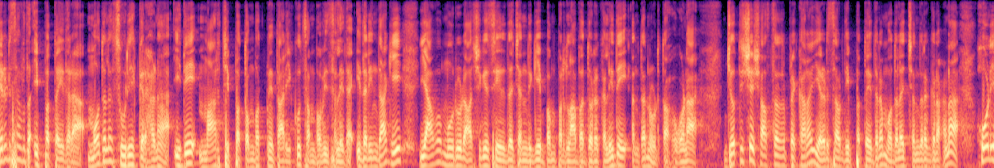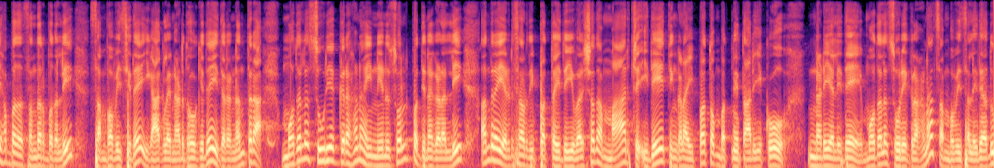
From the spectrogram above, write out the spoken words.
ಎರಡು ಸಾವಿರದ ಇಪ್ಪತ್ತೈದರ ಮೊದಲ ಸೂರ್ಯಗ್ರಹಣ ಇದೇ ಮಾರ್ಚ್ ಇಪ್ಪತ್ತೊಂಬತ್ತನೇ ತಾರೀಕು ಸಂಭವಿಸಲಿದೆ. ಇದರಿಂದಾಗಿ ಯಾವ ಮೂರು ರಾಶಿಗೆ ಸೇರಿದ ಜನರಿಗೆ ಬಂಪರ್ ಲಾಭ ದೊರಕಲಿದೆ ಅಂತ ನೋಡ್ತಾ ಹೋಗೋಣ. ಜ್ಯೋತಿಷ್ಯ ಶಾಸ್ತ್ರದ ಪ್ರಕಾರ ಎರಡು ಸಾವಿರದ ಇಪ್ಪತ್ತೈದರ ಮೊದಲ ಚಂದ್ರಗ್ರಹಣ ಹೋಳಿ ಹಬ್ಬದ ಸಂದರ್ಭದಲ್ಲಿ ಸಂಭವಿಸಿದೆ. ಈಗಾಗಲೇ ನಡೆದು ಹೋಗಿದೆ. ಇದರ ನಂತರ ಮೊದಲ ಸೂರ್ಯಗ್ರಹಣ ಇನ್ನೇನು ಸ್ವಲ್ಪ ದಿನಗಳಲ್ಲಿ, ಅಂದರೆ ಎರಡು ಸಾವಿರದ ಇಪ್ಪತ್ತೈದು ಈ ವರ್ಷದ ಮಾರ್ಚ್ ಇದೇ ತಿಂಗಳ ಇಪ್ಪತ್ತೊಂಬತ್ತನೇ ತಾರೀಕು ನಡೆಯಲಿದೆ. ಮೊದಲ ಸೂರ್ಯಗ್ರಹಣ ಸಂಭವಿಸಲಿದೆ. ಅದು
